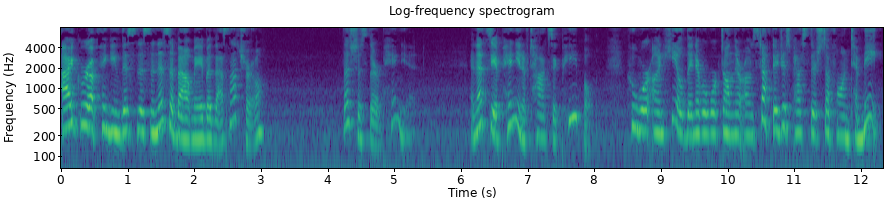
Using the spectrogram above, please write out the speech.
I grew up thinking this, this, and this about me, but that's not true. That's just their opinion. And that's the opinion of toxic people who were unhealed. They never worked on their own stuff. They just passed their stuff on to me.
